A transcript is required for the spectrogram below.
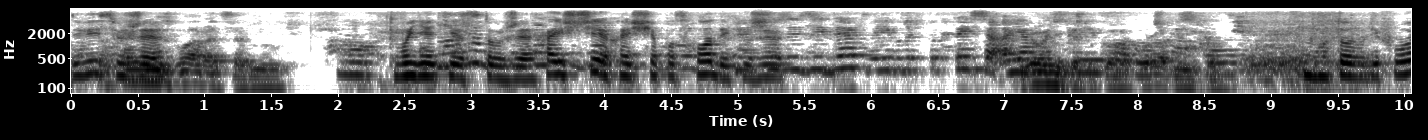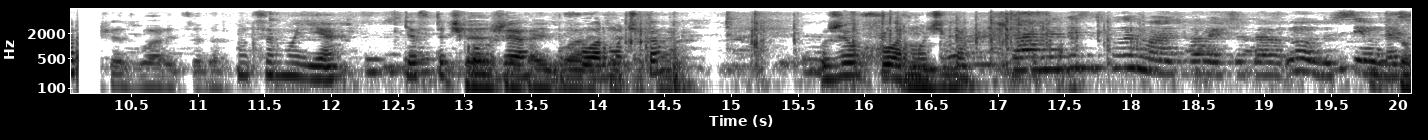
дивись уже, не звариться, ну. Твоє тісто вже. Хай ще, хай ще посходить Хай уже. ще зійде, твої будуть пектися, а я просто буду свої такого, формочки акуратненько. ставити. Готові форми. Ще звариться, да. Оце моє. Тістечко Ще- ще вже у звариться, формочка. так. Вже у формочка. Так, не 10 хвилин мають варитися, та, ну, 7 десь. Щоб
